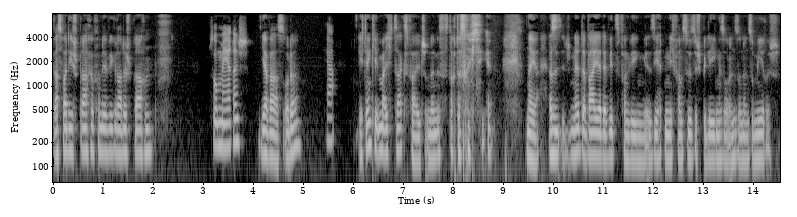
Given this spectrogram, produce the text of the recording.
Was war die Sprache, von der wir gerade sprachen? Sumerisch. Ja, war's, oder? Ja. Ich denke immer, ich sag's falsch und dann ist es doch das Richtige. Naja, also, ne, da war ja der Witz von wegen, sie hätten nicht Französisch belegen sollen, sondern Sumerisch.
